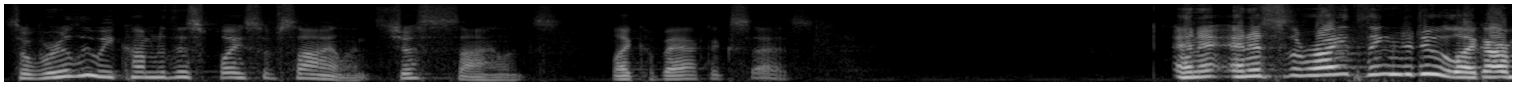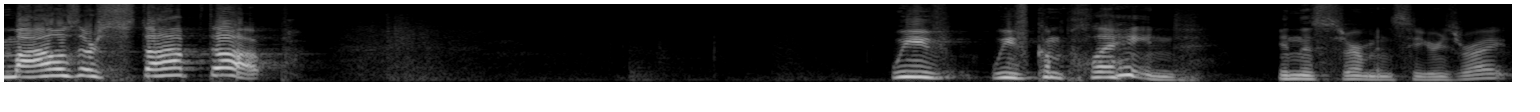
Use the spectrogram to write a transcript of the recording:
So, really, we come to this place of silence, just silence, like Habakkuk says. And, and it's the right thing to do. Like our mouths are stopped up. We've, we've complained in this sermon series, right?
